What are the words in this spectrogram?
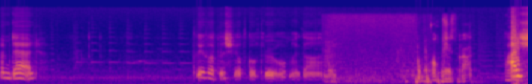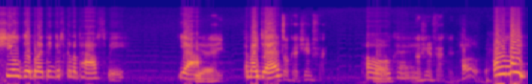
I'm dead. Please let the shield go through. Oh my god. Oh, she's back. I shielded, but I think it's gonna pass me. Yeah. Yeah. Yeah, you, Am I dead? it's okay. She infected. Oh, No. okay. No, she infected. Oh! Oh my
